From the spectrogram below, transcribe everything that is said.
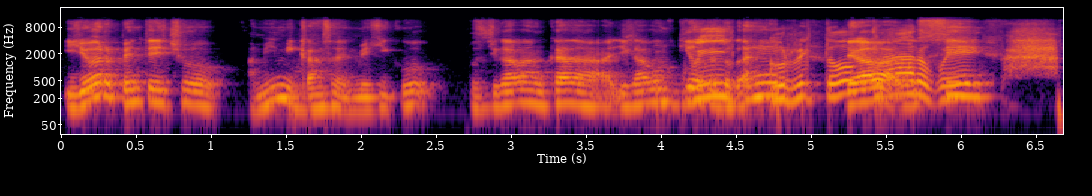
y yo de repente he hecho, a mí en mi casa en México, pues llegaban cada, llegaba un tío. correcto, claro, güey. Ah,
